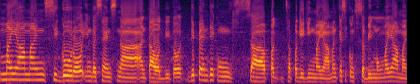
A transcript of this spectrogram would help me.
mayaman siguro in the sense na ang tawag dito, depende kung sa pag sa pagiging mayaman kasi kung sasabihin mong mayaman,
